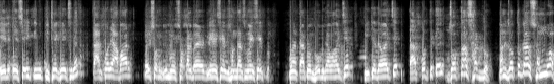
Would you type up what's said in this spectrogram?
এর এসেই তিনি পিঠে খেয়েছিলেন। তারপরে আবার ওই সম- সকাল এসে সন্ধ্যার সময় এসে তারপর ভোগ দেওয়া হয়েছে পিঠে দেওয়া হয়েছে তারপর থেকে যথাসাধ্য মানে যতটা সম্ভব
